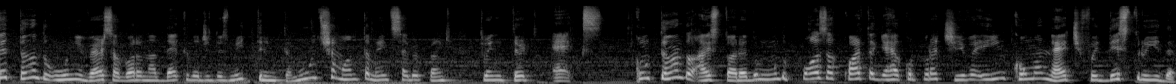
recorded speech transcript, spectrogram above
setando o universo agora na década de 2030, muito chamando também de Cyberpunk 2030X. contando a história do mundo pós a Quarta Guerra Corporativa e em como a NET foi destruída,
